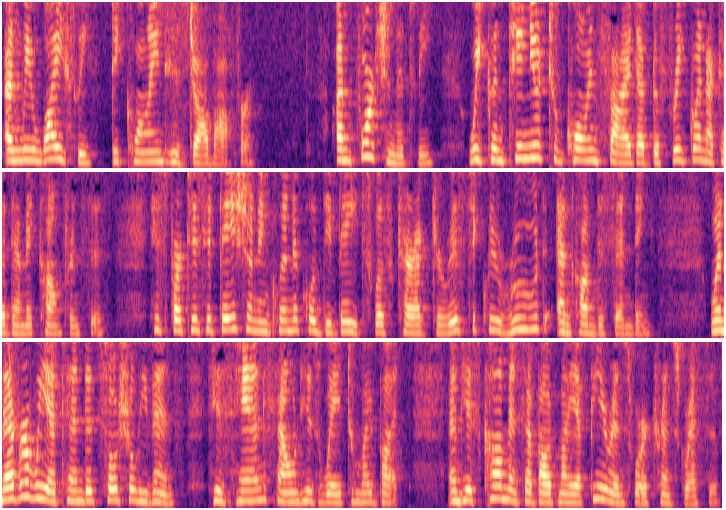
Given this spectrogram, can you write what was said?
and we wisely declined his job offer. Unfortunately, we continued to coincide at the frequent academic conferences. His participation in clinical debates was characteristically rude and condescending. Whenever we attended social events, his hand found his way to my butt, and his comments about my appearance were transgressive.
